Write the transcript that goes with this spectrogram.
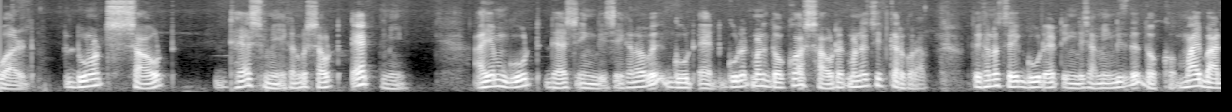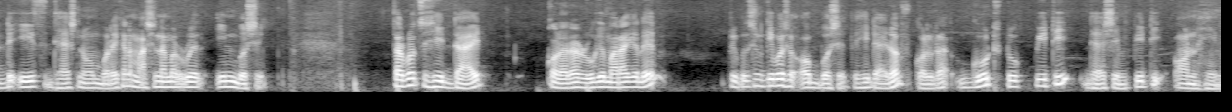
word do not shout dash me এখানে shout at me I am good dash English এখানে হবে গুড অ্যাট গুড অ্যাট মানে দক্ষ আর শাউট অ্যাট মানে চিৎকার করা। তো এখানে হচ্ছে গুড অ্যাট ইংলিশ আমি ইংলিশদের দক্ষ। My birthday is dash November এখানে মাসের নাম্বার ইন বসে। তারপর হচ্ছে হি ডাইট কলেরা রোগে মারা গেলে প্রিপোজিশন কী বসে? অফ বসে। তো he died of cholera good to pity dash M pity on him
